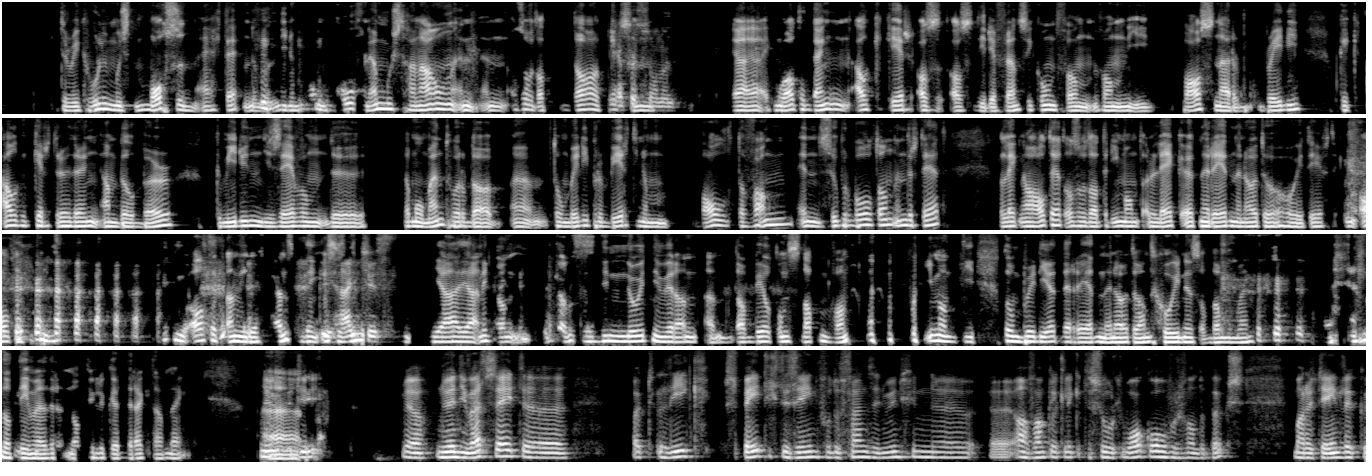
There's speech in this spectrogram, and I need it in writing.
Tariq Woolen moest mossen, echt. Hè? Die een bal boven hem moest gaan halen. En, en alsof dat daar een... Ja, ja, ik moet altijd denken, elke keer als, als die referentie komt van, van die pass naar Brady, moet ik elke keer terugdenken aan Bill Burr comedian die zei van de, dat moment waarop dat, um, Tom Brady probeert in een bal te vangen in de Super Bowl dan in der tijd. Dat lijkt nog altijd alsof dat er iemand een lijk uit een rijdende auto gegooid heeft. Ik moet altijd, ik moet altijd aan die referentie denken. Die handjes. Ja, ja, en ik kan, ik kan sindsdien nooit niet meer aan, aan dat beeld ontsnappen van iemand die Tom Brady uit de rijdende auto aan het gooien is op dat moment. en dat deed me er natuurlijk direct aan denken. Nu, uh, die, ja, nu in die wedstrijd, uh, het leek spijtig te zijn voor de fans in München. Uh, uh, aanvankelijk leek het een soort walkover van de Bucks. Maar uiteindelijk,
